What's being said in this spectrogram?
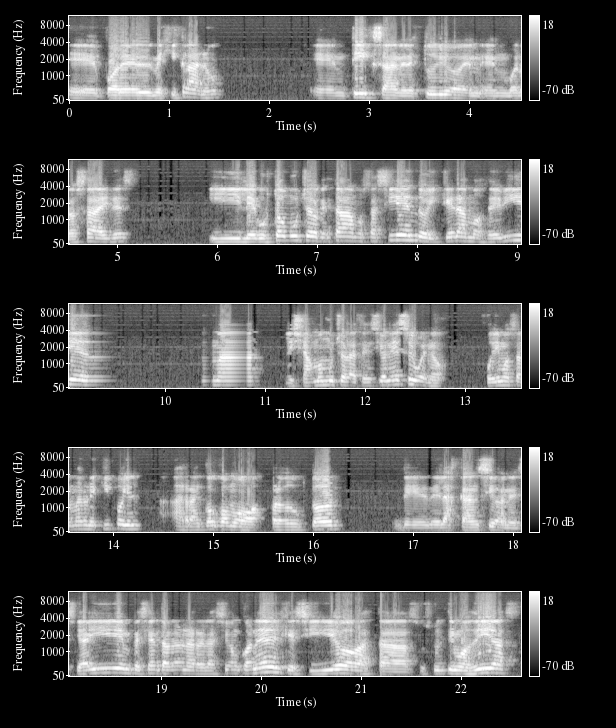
eh, por el mexicano, en Tixa, en el estudio en, en, Buenos Aires, y le gustó mucho lo que estábamos haciendo y que éramos de Viedma, le llamó mucho la atención eso y bueno, pudimos armar un equipo y él arrancó como productor de, las canciones. Y ahí empecé a entablar una relación con él que siguió hasta sus últimos días.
